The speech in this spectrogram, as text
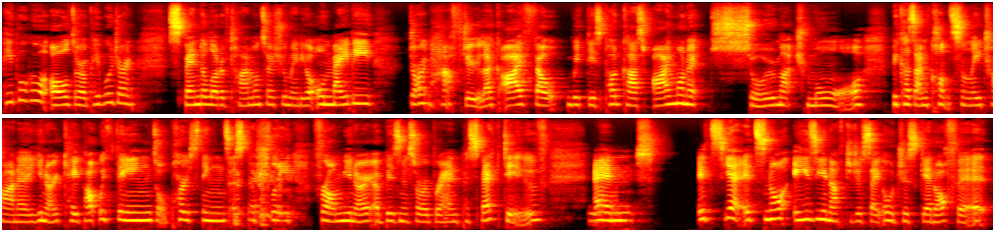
people who are older or people who don't spend a lot of time on social media or maybe don't have to. Like I felt with this podcast, I'm on it so much more because I'm constantly trying to, you know, keep up with things or post things, especially from, you know, a business or a brand perspective. Yeah. And it's yeah, it's not easy enough to just say, oh, just get off it.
